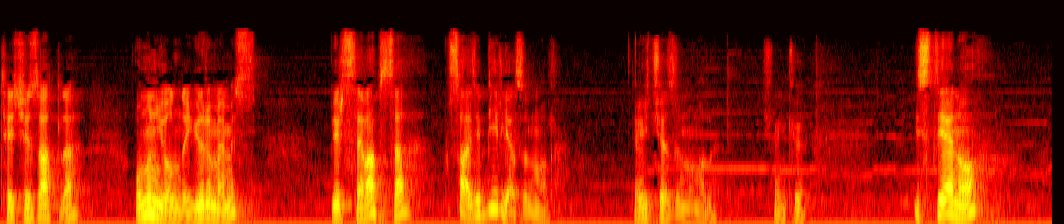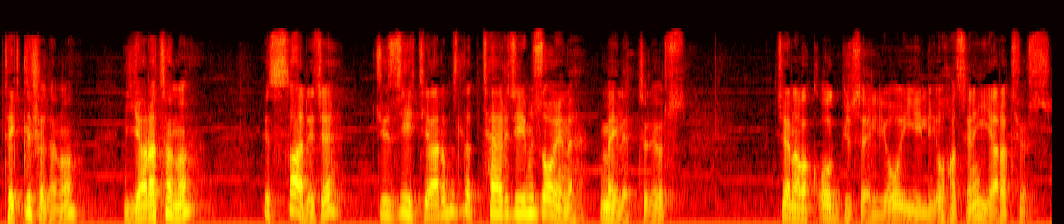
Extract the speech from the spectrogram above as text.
teçhizatla onun yolunda yürümemiz bir sevapsa sadece bir yazılmalı. Ya hiç yazılmamalı. Çünkü isteyen o, teklif eden o, yaratan o. Biz sadece cüzi ihtiyarımızla tercihimizi o yöne meylettiriyoruz. Cenab-ı Hak o güzelliği, o iyiliği, o haseneyi yaratıyoruz.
